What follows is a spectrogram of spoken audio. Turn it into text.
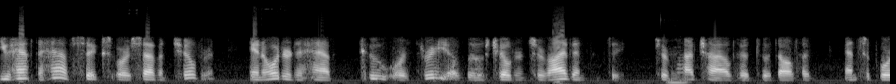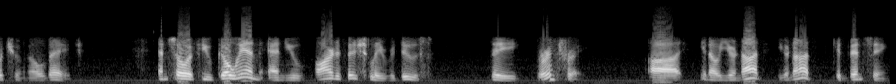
you have to have six or seven children in order to have two or three of those children survive infancy, survive childhood to adulthood, and support you in old age. And so if you go in and you artificially reduce the birth rate, uh, you know, you're not you're not convincing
